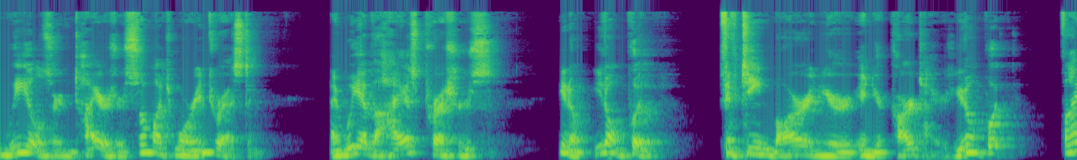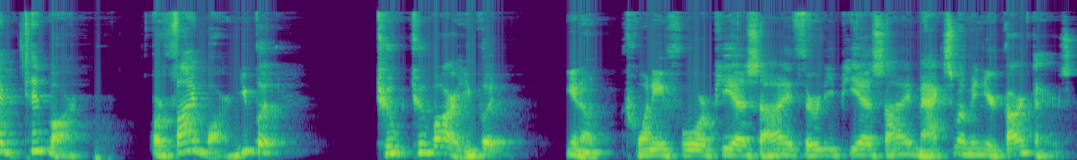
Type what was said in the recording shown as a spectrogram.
wheels or tires are so much more interesting. And we have the highest pressures. You know, you don't put 15 bar in your in your car tires. You don't put five, 10 bar or five bar. You put two, two bar. You put, you know, 24 psi, 30 psi maximum in your car tires.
